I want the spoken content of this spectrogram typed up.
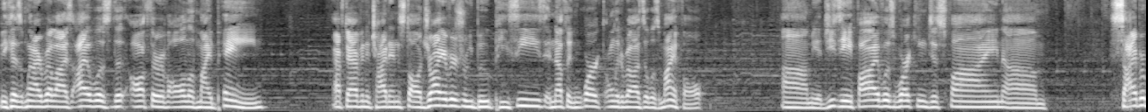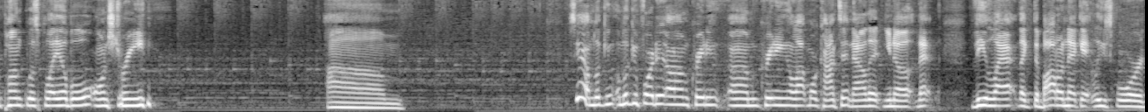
Because when I realized I was the author of all of my pain, after having to try to install drivers, reboot PCs, and nothing worked, only to realize it was my fault. Um, yeah, GTA 5 was working just fine. Um, Cyberpunk was playable on stream. Um so yeah, I'm looking I'm looking forward to um creating um creating a lot more content now that you know that the la- like the bottleneck at least for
